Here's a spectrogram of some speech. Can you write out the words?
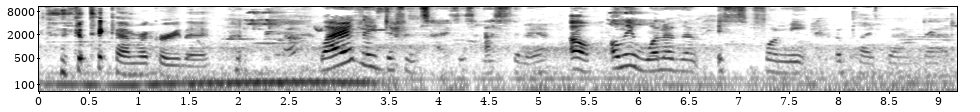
Look at the camera crew there. Why are they different sizes? asked the mayor. Oh, only one of them is for me, replied Granddad,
